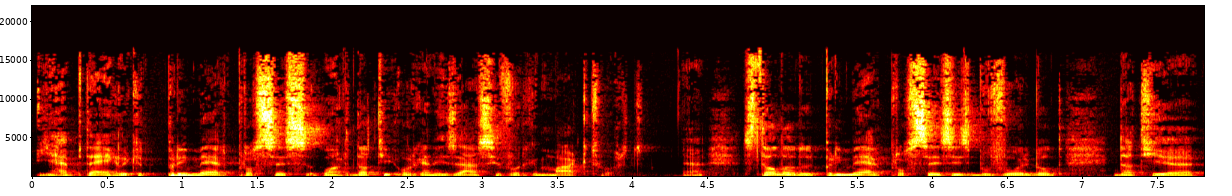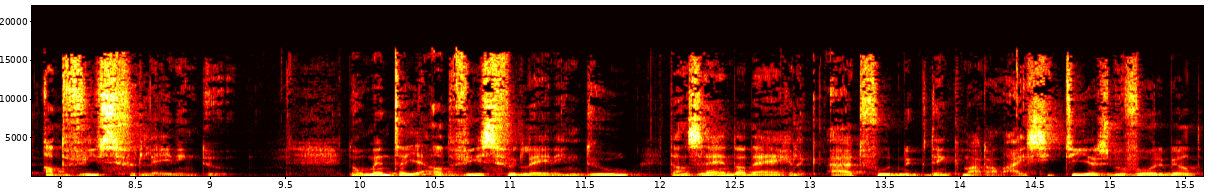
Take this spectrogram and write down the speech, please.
je hebt eigenlijk het primair proces waar dat die organisatie voor gemaakt wordt. Ja? Stel dat het primair proces is bijvoorbeeld dat je adviesverlening doet. Op het moment dat je adviesverlening doet, dan zijn dat eigenlijk uitvoerende, ik denk maar aan ICT'ers bijvoorbeeld,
